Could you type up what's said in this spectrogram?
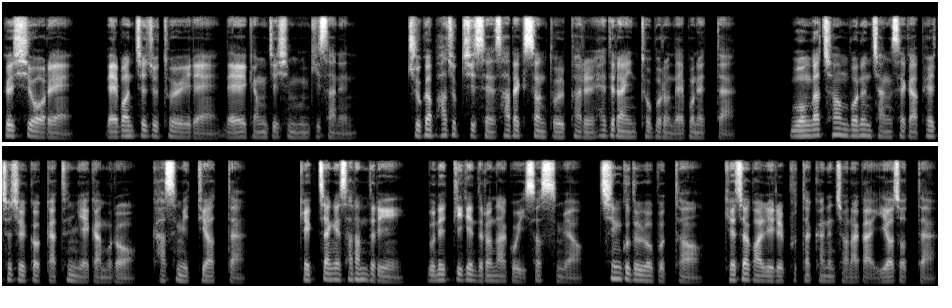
그 10월에 네 번째 주 토요일에 내일 경제신문 기사는 주가 파죽지세 400선 돌파를 헤드라인 톱으로 내보냈다. 무언가 처음 보는 장세가 펼쳐질 것 같은 예감으로 가슴이 뛰었다. 객장의 사람들이 눈에 띄게 늘어나고 있었으며 친구들로부터 계좌 관리를 부탁하는 전화가 이어졌다.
